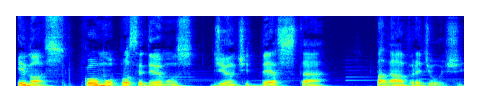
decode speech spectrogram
E nós, como procedemos diante desta palavra de hoje?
